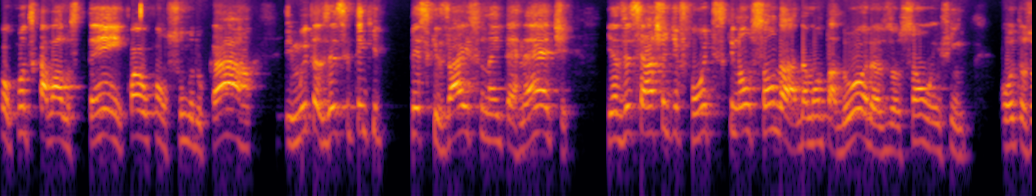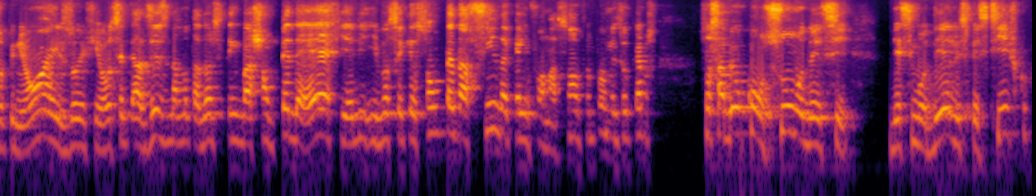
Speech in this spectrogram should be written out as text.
Pô, quantos cavalos tem, qual é o consumo do carro, e muitas vezes você tem que pesquisar isso na internet, e às vezes você acha de fontes que não são da, da montadoras, ou são, enfim, outras opiniões, ou enfim, você, às vezes na montadora você tem que baixar um PDF e, e você quer só um pedacinho daquela informação, eu falo, Pô, mas eu quero só saber o consumo desse, desse modelo específico,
